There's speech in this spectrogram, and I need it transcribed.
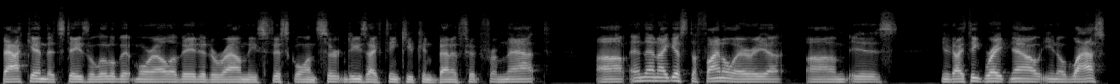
back end that stays a little bit more elevated around these fiscal uncertainties, I think you can benefit from that. Uh, and then I guess the final area um, is, you know, I think right now, you know, last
